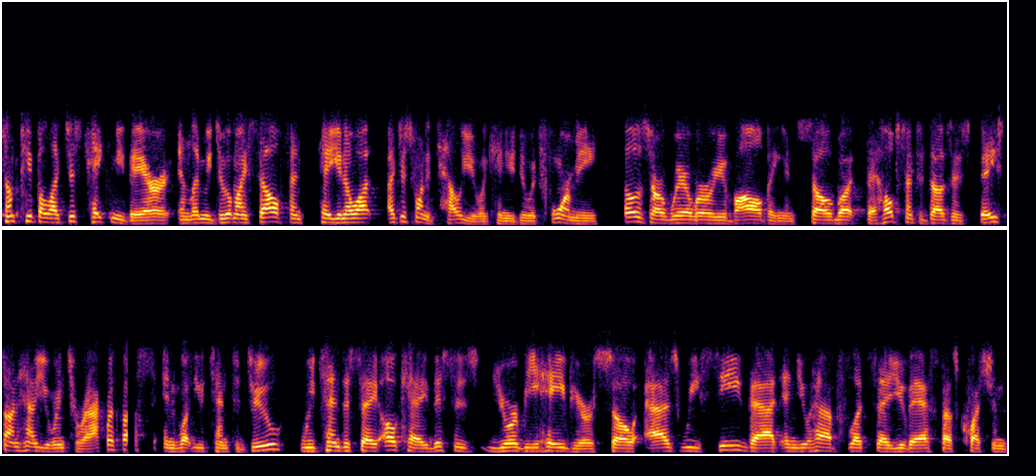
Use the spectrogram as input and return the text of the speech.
Some people like just take me there and let me do it myself. And hey, you know what? I just want to tell you, and can you do it for me? Those are where we're evolving. And so what the Help Center does is based on how you interact with us and what you tend to do, we tend to say, okay, this is your behavior. So as we see that, and you have, let's say you've asked us questions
